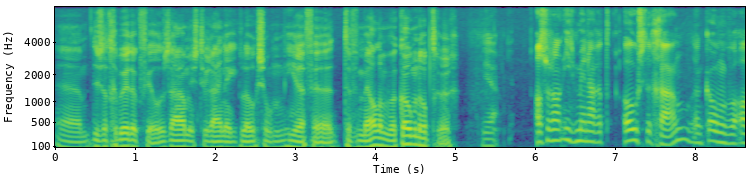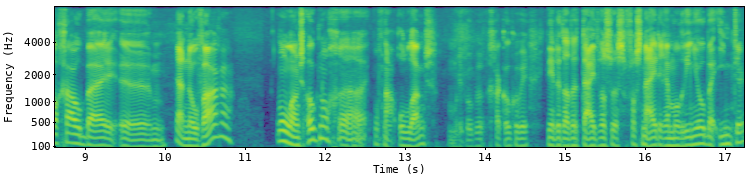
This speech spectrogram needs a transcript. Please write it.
Ehm, dus dat gebeurt ook veel. Dus daarom is Turijn denk ik logisch om hier even te vermelden. Maar we komen erop terug. Ja. Als we dan iets meer naar het oosten gaan, dan komen we al gauw bij ehm, ja, Novara onlangs ook nog, uh, of nou onlangs, moet ik ook, ga ik ook alweer. Ik denk dat dat de tijd was van Snyder en Mourinho bij Inter.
